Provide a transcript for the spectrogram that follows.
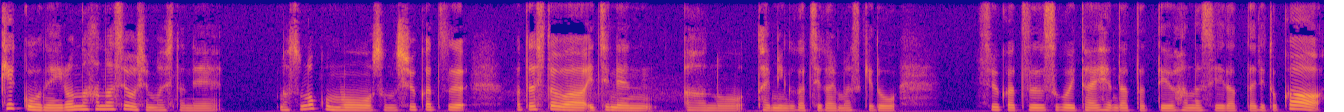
結構ねいろんな話をしましたね、まあ、その子もその就活私とは1年あのタイミングが違いますけど就活すごい大変だったっていう話だったりとか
